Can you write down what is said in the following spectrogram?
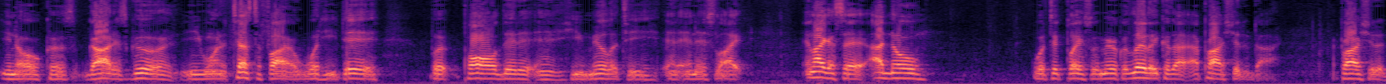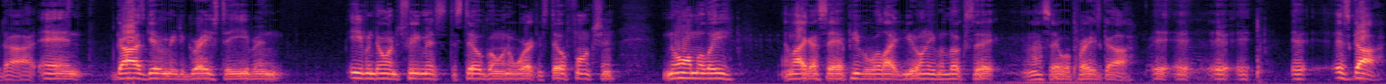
you know, because God is good. You want to testify of what He did, but Paul did it in humility, and, and it's like, and like I said, I know what took place with miracle literally because I, I probably should have died I probably should have died. And God's given me the grace to even, even during the treatments, to still go into work and still function normally. And like I said, people were like, "You don't even look sick," and I said, "Well, praise God. It, it, it, it, it it's God.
